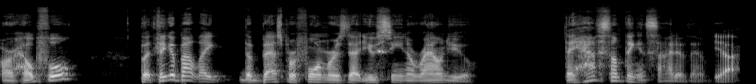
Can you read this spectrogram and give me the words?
are helpful, but think about like the best performers that you've seen around you. They have something inside of them Yeah.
